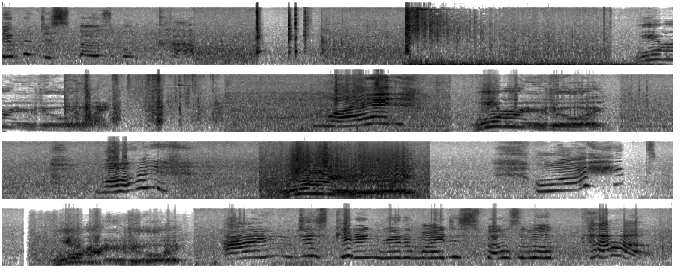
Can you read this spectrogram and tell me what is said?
stupid disposable cup. What are you doing? What? What are you doing? What? What are you doing? What? What are you doing? I'm just getting rid of my disposable cup.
